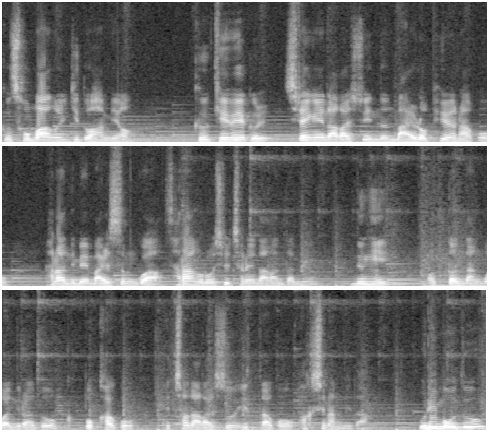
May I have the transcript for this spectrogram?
그 소망을 기도하며 그 계획을 실행해 나갈 수 있는 말로 표현하고 하나님의 말씀과 사랑으로 실천해 나간다면 능히 어떤 난관이라도 극복하고 헤쳐나갈 수 있다고 확신합니다. 우리 모두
